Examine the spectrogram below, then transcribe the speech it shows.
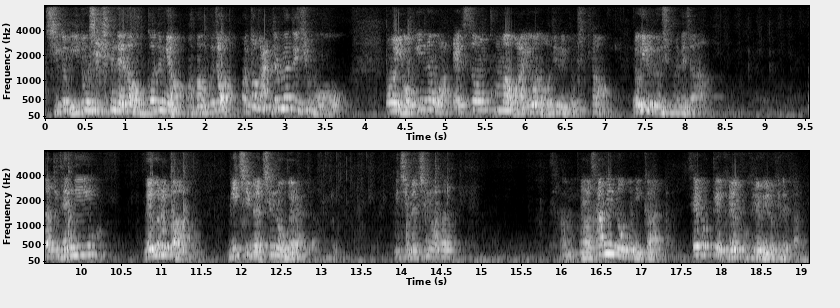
지금 이동시킨 데는 없거든요. 어, 그죠? 어, 또 만들면 되지 뭐. 어, 여기는 와- x1, y1 어디로 이동시켜? 여기로 이동시키면 되잖아. 나도 됐니? 왜 그럴까? 밑이 몇인 로그야, 얘들아? 밑이 몇인 로그야? 3 어, 3인 로그니까 새롭게 그래프 그리면 이렇게 될거 아니야.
